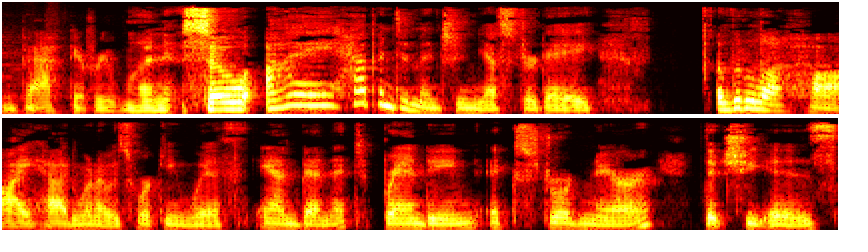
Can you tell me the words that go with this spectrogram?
back, everyone. So, I happened to mention yesterday a little aha I had when I was working with Ann Bennett, branding extraordinaire that she is.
